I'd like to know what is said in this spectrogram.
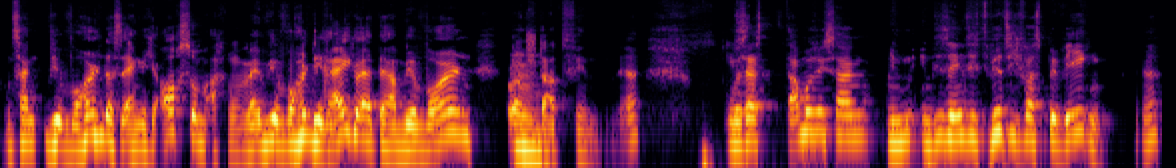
und sagen, wir wollen das eigentlich auch so machen, weil wir wollen die Reichweite haben, wir wollen mhm. stattfinden. Ja? Und das heißt, da muss ich sagen, in, in dieser Hinsicht wird sich was bewegen. Ja?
